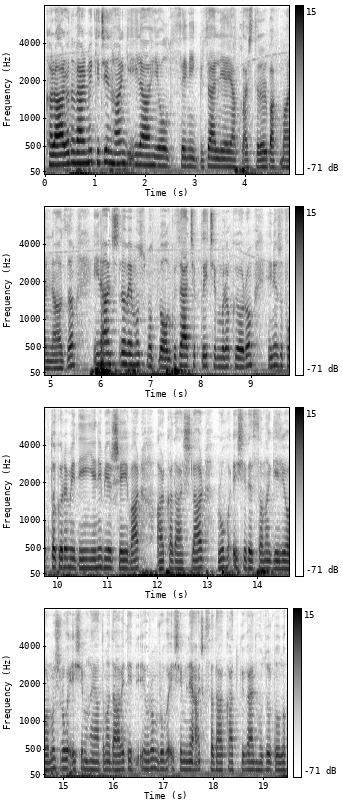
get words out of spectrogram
Kararını vermek için hangi ilahi yol seni güzelliğe yaklaştırır bakman lazım. İnançlı ve musmutlu ol. Güzel çıktığı için bırakıyorum. Henüz ufukta göremediğin yeni bir şey var. Arkadaşlar ruh eşi de sana geliyormuş. Ruh eşimi hayatıma davet ediyorum. Ruh eşimle aşk, sadakat, güven, huzur dolu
